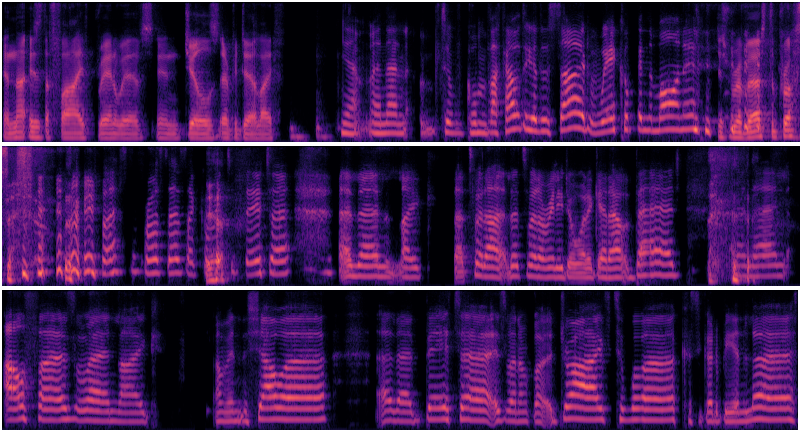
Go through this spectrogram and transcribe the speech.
And that is the five brainwaves in Jill's everyday life. Yeah, and then to come back out the other side, wake up in the morning. Just reverse the process. reverse the process. I come Yeah. into theta, and then like that's when I that's when I really don't want to get out of bed. And then alpha is when like I'm in the shower. Uh, and then beta is when I've got to drive to work because you've got to be alert.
